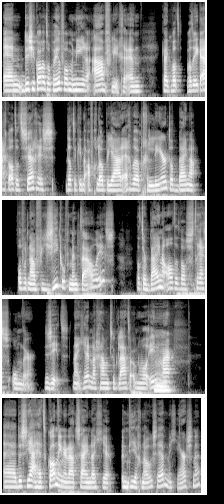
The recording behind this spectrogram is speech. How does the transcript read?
en dus je kan het op heel veel manieren aanvliegen. En kijk, wat, wat ik eigenlijk altijd zeg is dat ik in de afgelopen jaren echt wel heb geleerd dat bijna, of het nou fysiek of mentaal is, dat er bijna altijd wel stress onder zit. Nou, je, en daar gaan we natuurlijk later ook nog wel in. Mhm. Maar eh, dus ja, het kan inderdaad zijn dat je een diagnose hebt met je hersenen.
